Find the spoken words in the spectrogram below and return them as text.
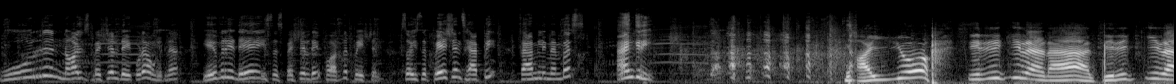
ஒரு நாள் ஸ்பெஷல் டே கூட அவங்களுக்கு every day is a special day for the patient so is patience happy family members angry ஐயோ சிரிக்கிறாடா சிரிக்கிறா.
